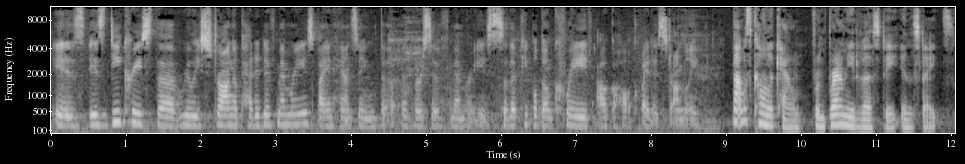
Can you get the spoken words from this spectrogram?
is, is decrease the really strong appetitive memories by enhancing the aversive memories so that people don't crave alcohol quite as strongly. That was Karla Kaun from Brown University in the States.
